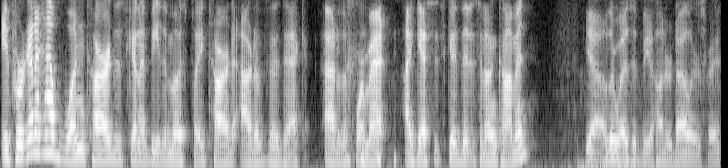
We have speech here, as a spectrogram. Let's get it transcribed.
if we're gonna have one card that's gonna be the most played card out of the deck, out of the format, I guess it's good that it's an uncommon. Yeah. Otherwise, it'd be a hundred dollars, right?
